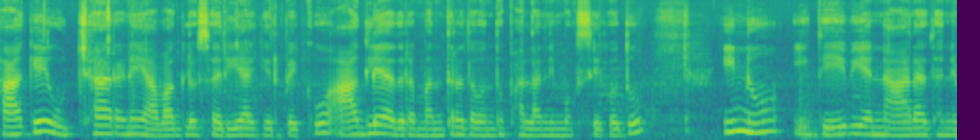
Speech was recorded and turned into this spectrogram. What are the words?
ಹಾಗೆ ಉಚ್ಚಾರಣೆ ಯಾವಾಗಲೂ ಸರಿಯಾಗಿರಬೇಕು. ಆಗಲೇ ಅದರ ಮಂತ್ರದ ಒಂದು ಫಲ ನಿಮಗೆ ಸಿಗೋದು. ಇನ್ನು ಈ ದೇವಿಯನ್ನು ಆರಾಧನೆ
